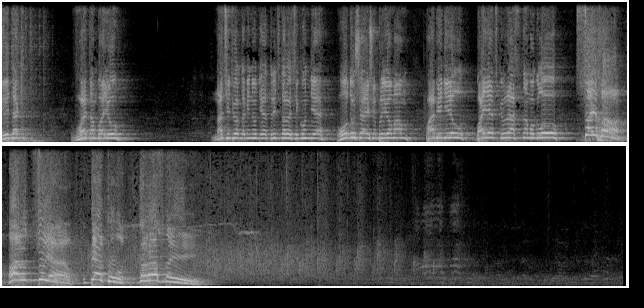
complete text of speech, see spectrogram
Итак, в этом бою на четвертой минуте 32 секунде удушающим приемом Победил боец в красном углу Сайхан Арцуев, Беркут, Грозный.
